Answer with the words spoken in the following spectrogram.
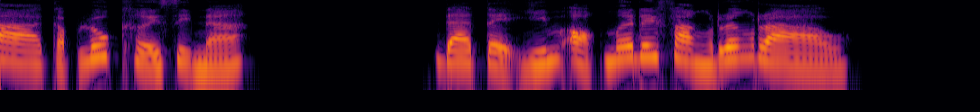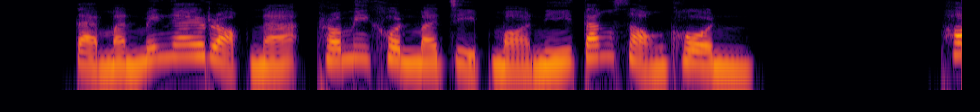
ตากับลูกเขยสินะ ดาเตะยิ้มออกเมื่อได้ฟังเรื่องราว แต่มันไม่ง่ายหรอกนะ เพราะมีคนมาจีบหมอนี้ตั้งสองคน พ่อ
